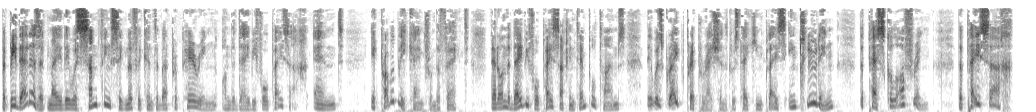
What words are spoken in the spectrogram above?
But be that as it may, there was something significant about preparing on the day before Pesach. And it probably came from the fact that on the day before Pesach in temple times, there was great preparation that was taking place, including the Paschal offering. The Pesach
